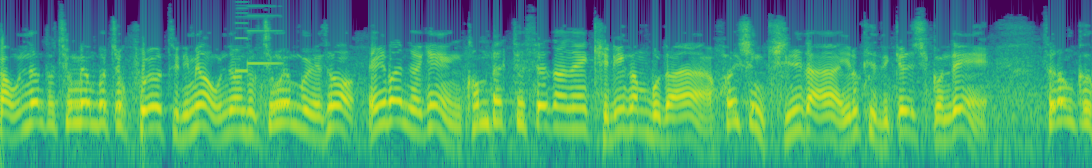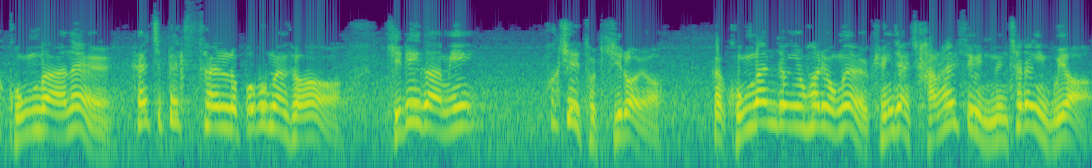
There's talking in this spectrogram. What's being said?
자, 운전석 측면부 쭉 보여드리면 운전석 측면부에서 일반적인 컴팩트 세단의 길이감보다 훨씬 길다 이렇게 느껴지실 건데 트렁크 공간을 해치백 스타일로 뽑으면서 길이감이 확실히 더 길어요. 그러니까 공간적인 활용을 굉장히 잘 할 수 있는 차량이고요.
